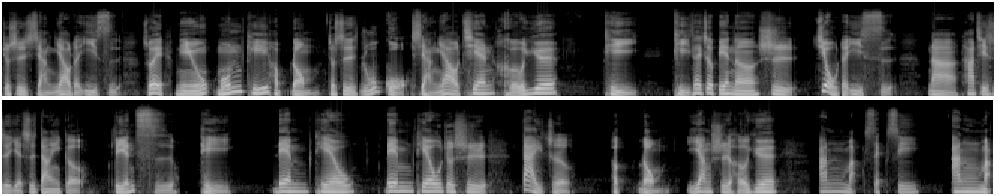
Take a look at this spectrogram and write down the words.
就是想要的意思，所以 nếu muốn ký hợp đồng 就是如果想要签合约。thì thì 在这边呢是旧的意思，那它其实也是当一个连词。thì đem theo đem theo 就是带着合同，一样是合约。ăn mặc sexy ăn mặc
